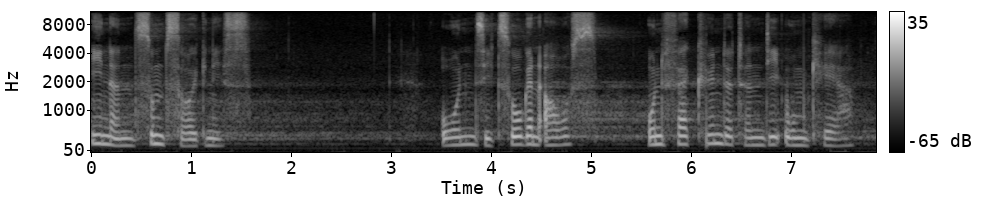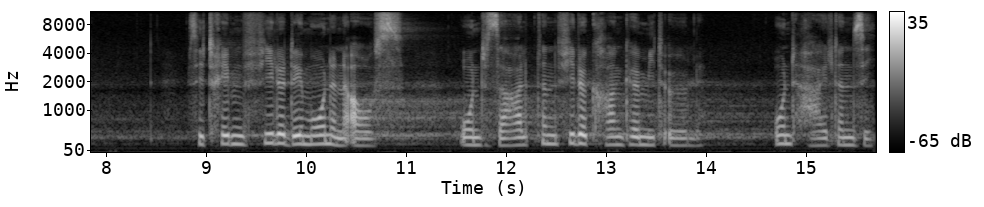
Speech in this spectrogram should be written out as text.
ihnen zum Zeugnis. Und sie zogen aus und verkündeten die Umkehr. Sie trieben viele Dämonen aus und salbten viele Kranke mit Öl und heilten sie.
